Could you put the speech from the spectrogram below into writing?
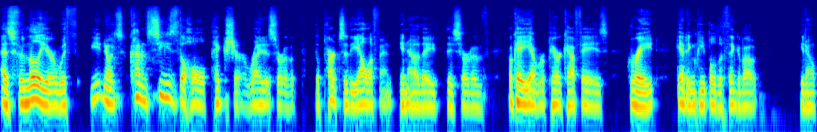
as familiar with you know it's kind of sees the whole picture right? As sort of the, the parts of the elephant you know they they sort of okay yeah repair cafes great getting people to think about you know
